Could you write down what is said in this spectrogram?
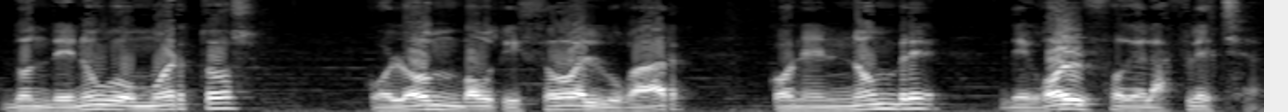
donde no hubo muertos, Colón bautizó el lugar con el nombre de Golfo de la Flecha.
